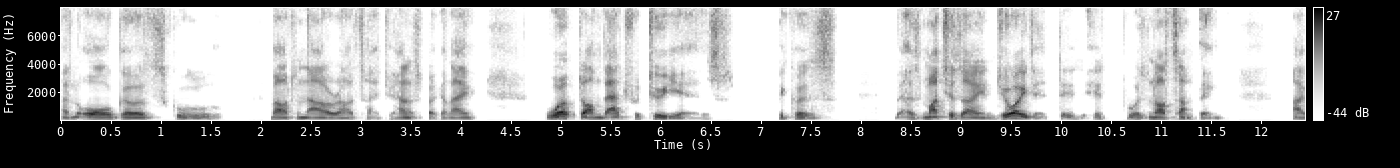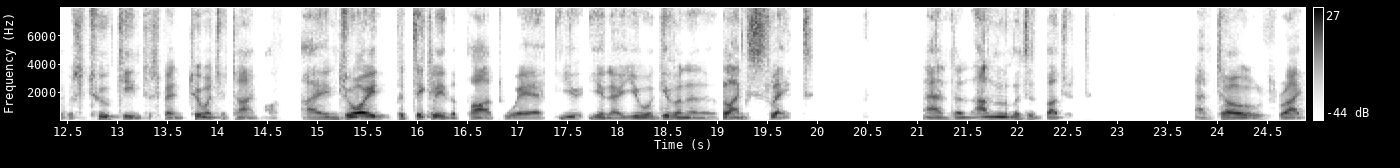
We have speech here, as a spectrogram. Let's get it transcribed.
an all girls school about an hour outside Johannesburg. And I worked on that for two years because, as much as I enjoyed it, it, it was not something I was too keen to spend too much time on. I enjoyed particularly the part where you you know you were given a blank slate and an unlimited budget and told right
